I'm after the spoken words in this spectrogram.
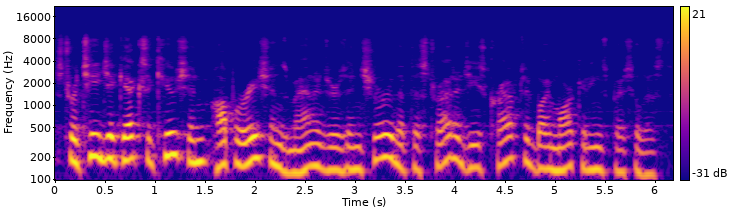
strategic execution. Operations managers ensure that the strategies crafted by marketing specialists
